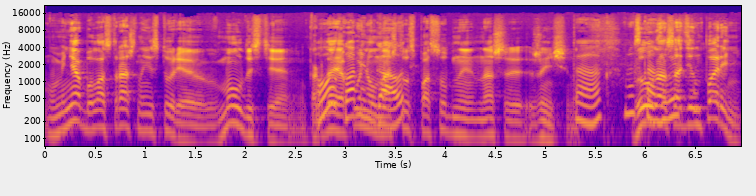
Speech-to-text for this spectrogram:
У меня была страшная история в молодости, когда О, я понял, на что способны наши женщины. Так, Был у нас один парень,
